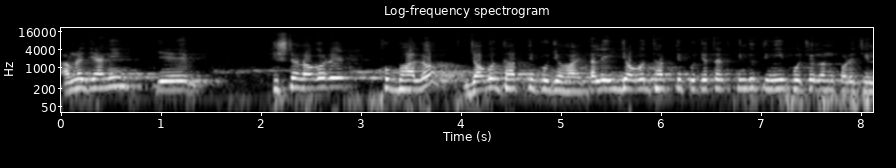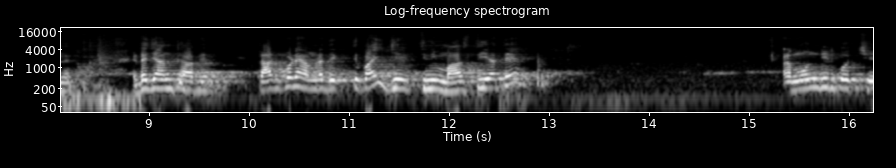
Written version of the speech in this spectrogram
আমরা জানি যে কৃষ্ণনগরে খুব ভালো জগদ্ধাত্রী পুজো হয়। তাহলে এই জগদ্ধাত্রী পুজোটা কিন্তু তিনিই প্রচলন করেছিলেন। এটা জানতে হবে। তারপরে আমরা দেখতে পাই যে তিনি মাঝদিয়াতে মন্দির করছে,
